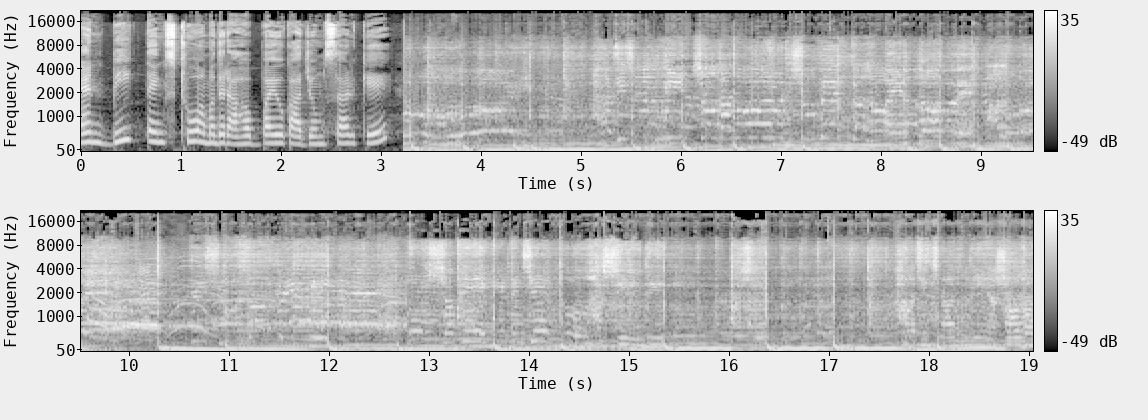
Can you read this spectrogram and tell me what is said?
অ্যান্ড বিগ থ্যাংকস টু আমাদের আহ্বায়ক আজম স্যারকে। হাসির দিন হাজি চাঁদনি সদা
